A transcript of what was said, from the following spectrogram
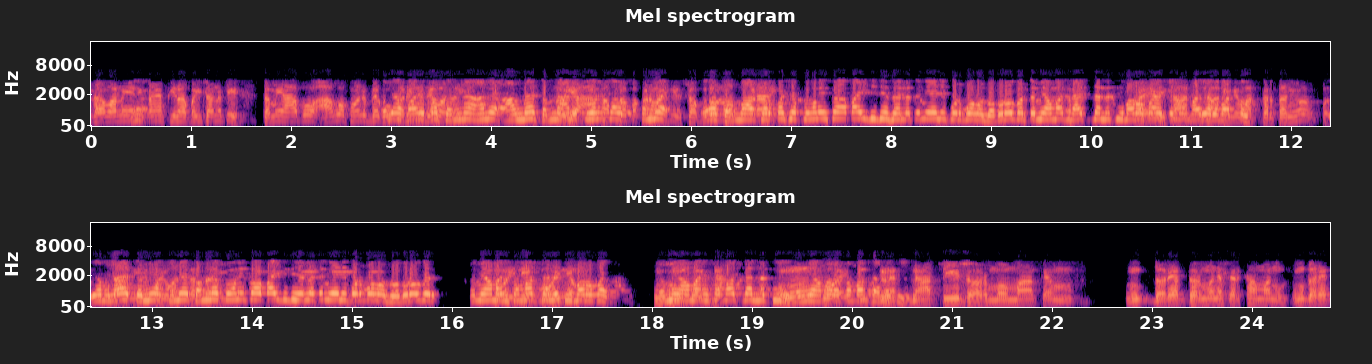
જવાની એની પાસે ફીના પૈસા નથી. તમે આવો આવો ફંડ ભેગો પણ તમને આને આને તમને આને તમને તમને આ. સરપંચે પોણી સાહેબ આપી દીધી છે એટલે તમે એની પર બોલો છો બરોબર? તમે અમારી નાચતા નથી મારો ભાઈ તમે મારી વાત કરતા નહીં એમ ના તમે તમે તમને. પોણી સાહેબ આપી દીધી એટલે તમે એની પર બોલો છો બરોબર? તમે અમારી સમાજ સમાજના નથી મારો ભાઈ. તમે અમારી સમાજ સમાજના નથી તમે અમારા સમાજના નથી. જ્ઞાતિ ધર્મમાં કે હું દરેક ધર્મ ને સરખા માનું. હું દરેક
